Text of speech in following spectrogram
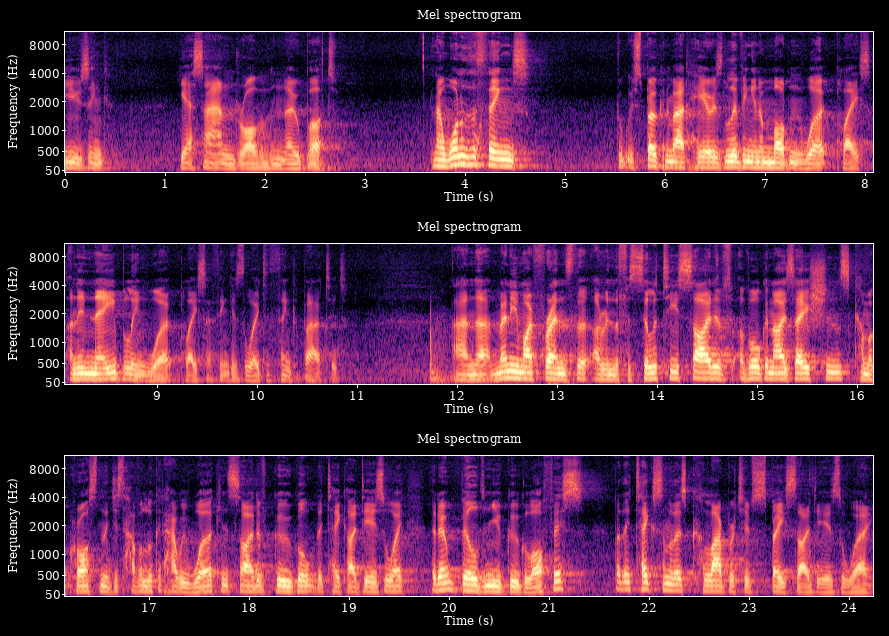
using yes and rather than no but. Now, one of the things that we've spoken about here is living in a modern workplace. An enabling workplace, I think, is the way to think about it. And uh, many of my friends that are in the facilities side of, of organizations come across and they just have a look at how we work inside of Google. They take ideas away. They don't build a new Google office, but they take some of those collaborative space ideas away.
